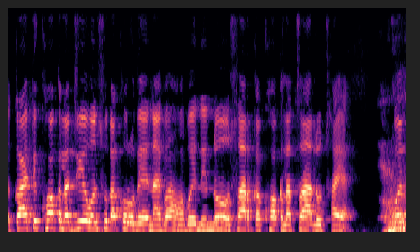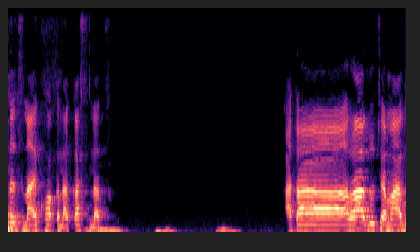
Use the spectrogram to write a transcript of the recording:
तर काय ते खोकला जेवण सुद्धा करू दे नाही भावा बहिणीनं सारखा खोकला चालूच आहे. बंदच नाही खोकला कसलाच. आता राजूच्या माग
